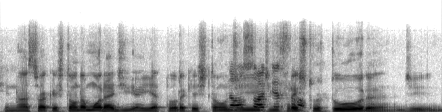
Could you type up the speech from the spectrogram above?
Que não é só a questão da moradia, aí é toda a questão de, a de questão... infraestrutura, de...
